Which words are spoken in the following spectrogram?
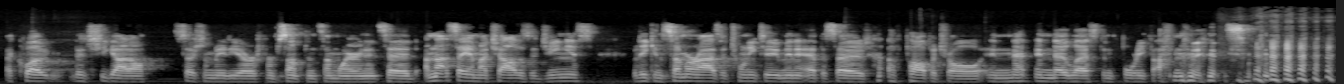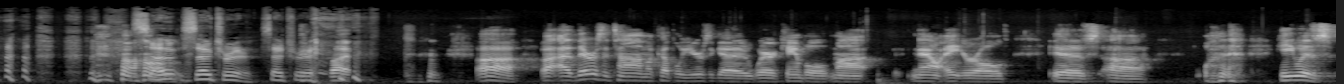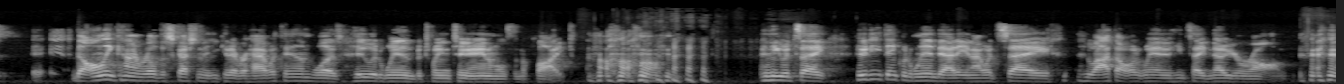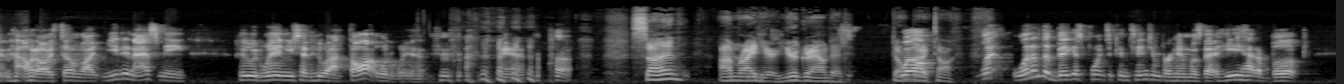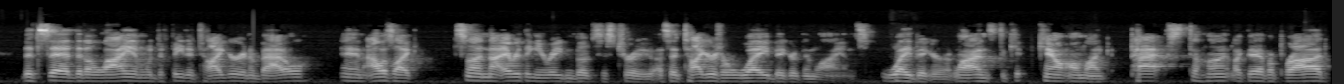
a quote that she got off social media or from something somewhere, and it said, "I'm not saying my child is a genius." But he can summarize a 22 minute episode of Paw Patrol in no, in no less than 45 minutes. so um, so true, so true. but uh, there was a time a couple years ago where Campbell, my now eight year old, is uh, he was the only kind of real discussion that you could ever have with him was who would win between two animals in a fight. um, and he would say, "Who do you think would win, Daddy?" And I would say, "Who I thought would win," and he'd say, "No, you're wrong." and I would always tell him, "Like you didn't ask me." Who would win? You said who I thought would win. and, uh, Son, I'm right here. You're grounded. Don't well. What, one of the biggest points of contention for him was that he had a book that said that a lion would defeat a tiger in a battle. And I was like, son, not everything you read in books is true. I said, tigers are way bigger than lions, way bigger. Lions to count on like packs to hunt, like they have a pride.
